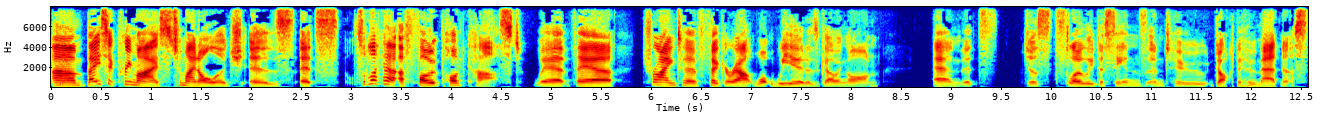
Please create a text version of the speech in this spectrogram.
Um, Basic premise, to my knowledge, is it's sort of like a, a faux podcast where they're trying to figure out what weird is going on, and it's just slowly descends into Doctor Who madness.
